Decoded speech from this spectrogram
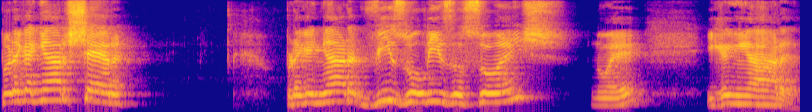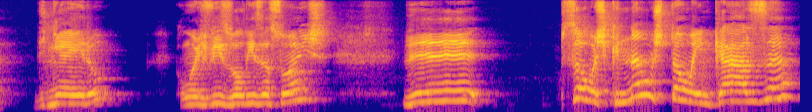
para ganhar share, para ganhar visualizações, não é? E ganhar dinheiro com as visualizações de pessoas que não estão em casa,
